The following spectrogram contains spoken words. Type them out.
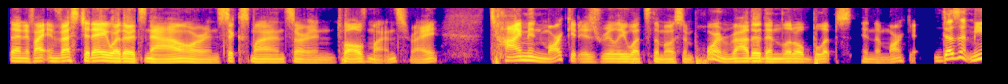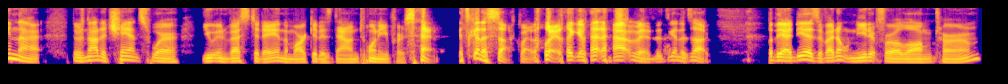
Then if I invest today, whether it's now or in six months or in 12 months, right? Time in market is really what's the most important rather than little blips in the market. Doesn't mean that there's not a chance where you invest today and the market is down 20%. It's going to suck, by the way. Like if that happens, it's going to suck. But the idea is if I don't need it for a long term,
